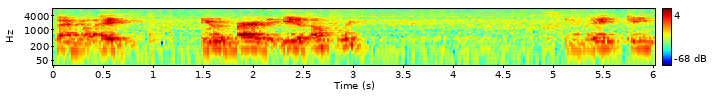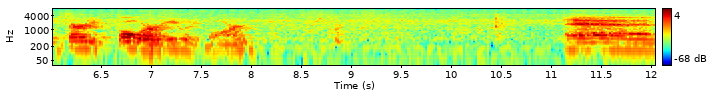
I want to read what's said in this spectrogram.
Samuel A. He was married to Edith Humphrey. In eighteen thirty-four, he was born. And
